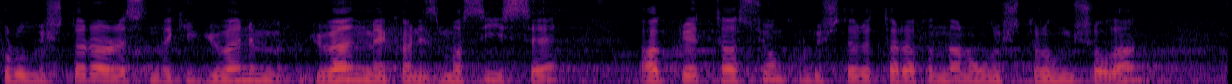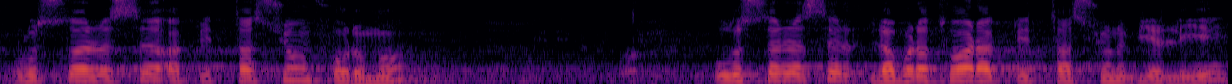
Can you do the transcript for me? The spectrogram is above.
kuruluşları arasındaki güven, güven mekanizması ise akreditasyon kuruluşları tarafından oluşturulmuş olan Uluslararası Akreditasyon Forumu, Uluslararası Laboratuvar Akreditasyonu Birliği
